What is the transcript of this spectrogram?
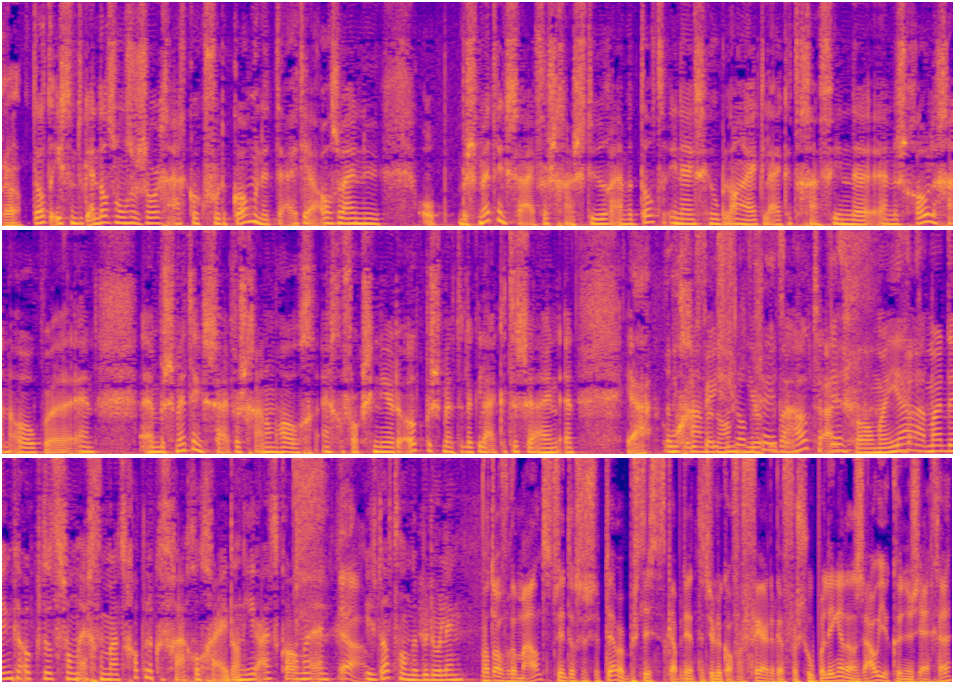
ja. Dat is natuurlijk, en dat is onze zorg eigenlijk ook voor de komende tijd. Ja, als wij nu op besmettingscijfers gaan sturen en we dat ineens heel belangrijk lijken te gaan vinden en de scholen gaan open en, en besmettingscijfers gaan omhoog en gevaccineerden ook besmettelijk lijken te zijn. En ja, en hoe gaan we dan hier vergeten. überhaupt uitkomen? Ja, ja, maar denk ook dat is dan echt een maatschappelijke vraag. Hoe ga je dan hier uitkomen en ja. is dat dan de bedoeling? Want over een maand, 20 september, beslist het kabinet natuurlijk over verdere versoepelingen. Dan zou je kunnen zeggen,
